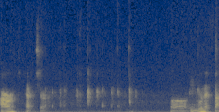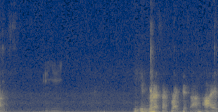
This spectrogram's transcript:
architecture uh, in Renaissance. In, Renaissance like this. I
